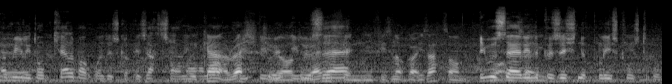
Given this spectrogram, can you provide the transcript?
I really uh, don't care about whether he's got his hat on He can't not. arrest He- you he- or he do was there- anything if he's not got his hat on. He was there in the position of police constable.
